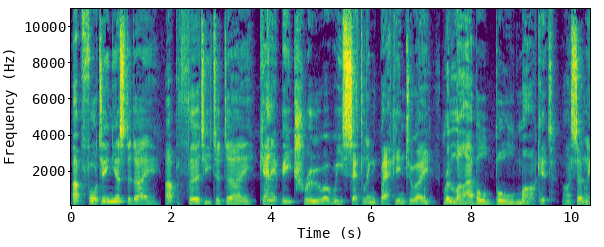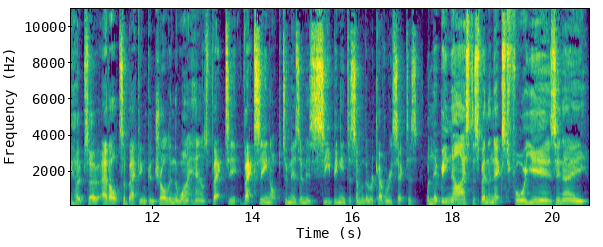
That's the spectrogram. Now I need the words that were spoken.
Up 14 yesterday, up 30 today. Can it be true? Are we settling back into a reliable bull market? I certainly hope so. Adults are back in control in the White House. vaccine optimism is seeping into some of the recovery sectors. Wouldn't it be nice to spend the next four years in a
